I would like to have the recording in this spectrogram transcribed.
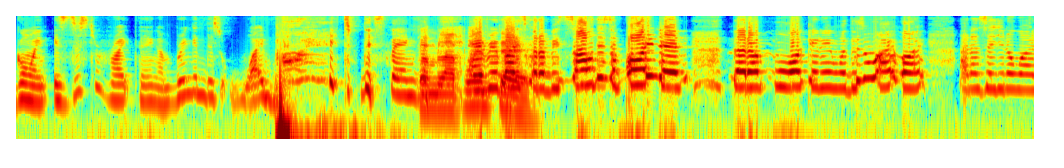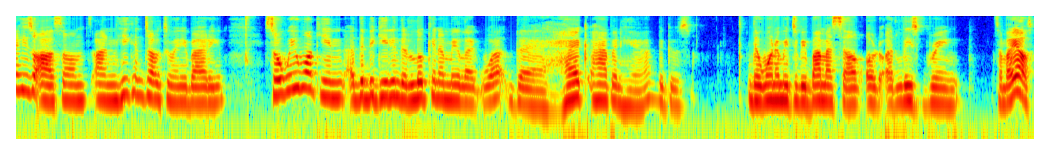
going. Is this the right thing? I'm bringing this white boy to this thing. that From La Puente. Everybody's gonna be so disappointed that I'm walking in with this white boy. And I said, you know what? He's awesome, and he can talk to anybody. So we walk in at the beginning. They're looking at me like, what the heck happened here? Because they wanted me to be by myself or at least bring somebody else.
